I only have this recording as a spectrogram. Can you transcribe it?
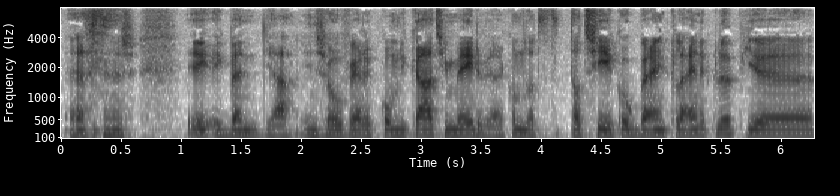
Dus ik, ik ben ja, in zoverre communicatiemedewerker, omdat dat zie ik ook bij een kleine club. Je,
